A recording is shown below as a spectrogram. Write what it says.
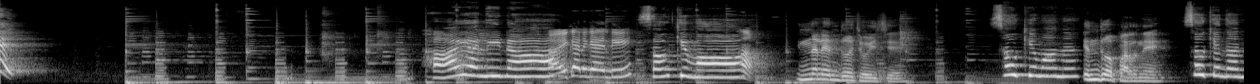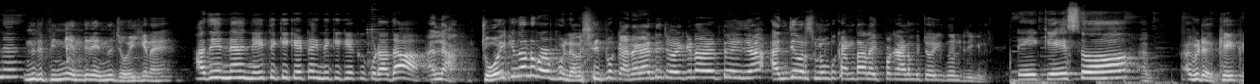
Hi Aleena. Hi Kanaka aunty സൗഖ്യമാ? ഇന്നലെ എന്തുവാ ചോദിച്ചേ? സൗഖ്യമാന്ന്? എന്തുവാ പറഞ്ഞേ? സൗഖ്യം തന്നെ എന്നിട്ട് പിന്നെ എന്തിനാ ഇന്ന് ചോദിക്കണേ? അത് തന്നെ നേത്തേക്ക് കേട്ടാ ഇന്നേക്ക് കേക്ക് കൂടാതാ അല്ല ചോദിക്കുന്നോണ്ട് കുഴപ്പമില്ല. പക്ഷെ ഇപ്പൊ കനകാന്റി ചോദിക്കണമായിട്ട് കഴിഞ്ഞാൽ അഞ്ചു വർഷം മുമ്പ് കണ്ടാളെ ഇപ്പൊ കാണുമ്പോ ചോദിക്കുന്നോണ്ടിരിക്കുന്നു ഡേ കേസോ? ഇവിടെ കേക്ക്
